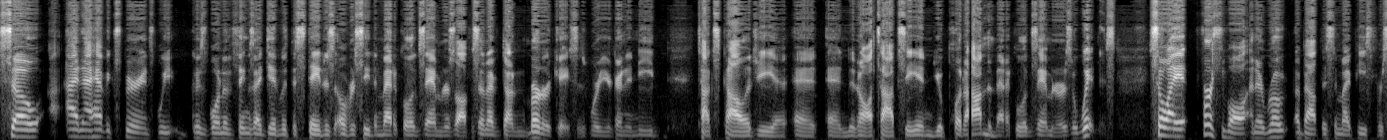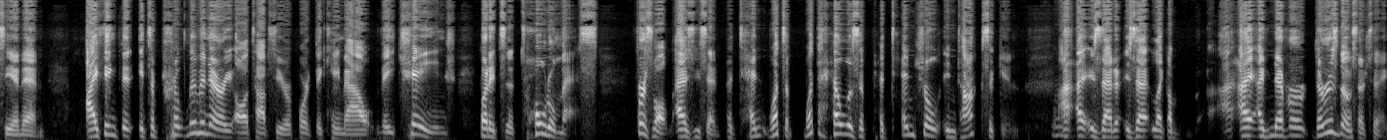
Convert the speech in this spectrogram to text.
So, and I have experience we because one of the things I did with the state is oversee the medical examiner's office, and I've done murder cases where you're going to need toxicology and, and, an autopsy, and you'll put on the medical examiner as a witness. So, I first of all, and I wrote about this in my piece for CNN. I think that it's a preliminary autopsy report that came out. They change, but it's a total mess. First of all, as you said, poten- what's a what the hell is a potential intoxicant? Hmm. I, I, is that is that like a I, I've never. There is no such thing.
